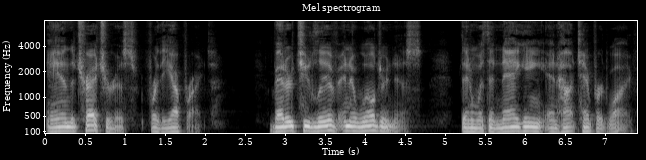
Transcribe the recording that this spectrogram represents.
and the treacherous for the upright. Better to live in a wilderness than with a nagging and hot tempered wife.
